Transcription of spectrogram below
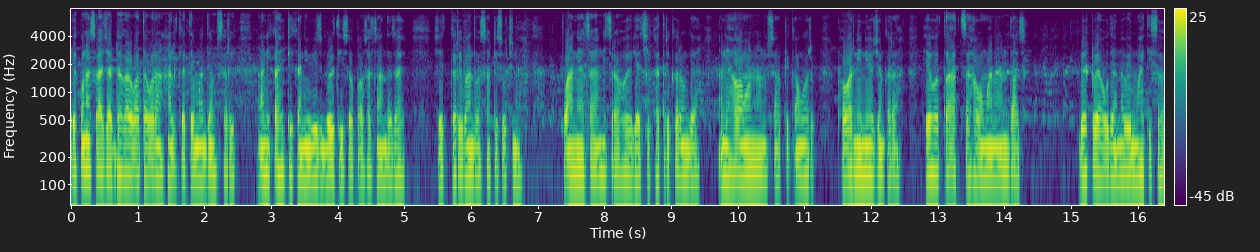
एकूणच राज्यात ढगाळ वातावरण हलक्या ते मध्यम सरी आणि काही ठिकाणी वीज गळतीसह पावसाचा अंदाज आहे. शेतकरी बांधवांसाठी सूचना. पाण्याचा निचरा होईल याची खात्री करून घ्या आणि हवामानानुसार पिकांवर फवारणी नियोजन करा. हे होतं आजचा हवामान अंदाज. भेटूया उद्या नवीन माहितीसह.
